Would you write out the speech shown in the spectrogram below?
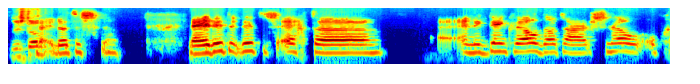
Dus dat, nee, dat is... Nee, dit, dit is echt. Uh, en ik denk wel dat daar snel op,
